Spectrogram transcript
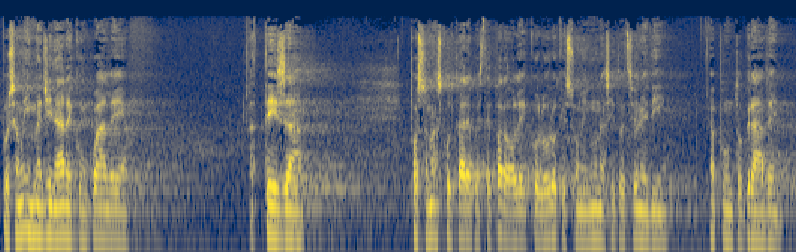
Possiamo immaginare con quale attesa possono ascoltare queste parole coloro che sono in una situazione di appunto grave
